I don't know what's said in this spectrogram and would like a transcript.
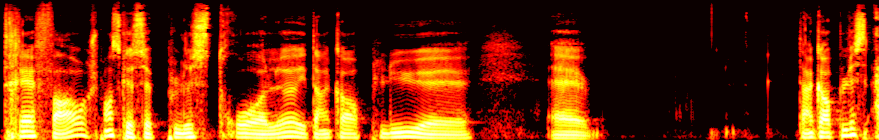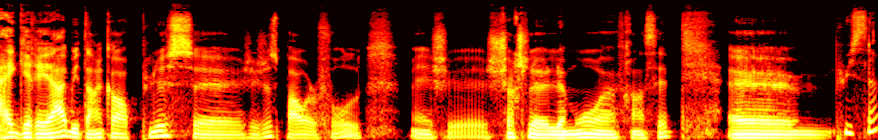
très fort. Je pense que ce plus 3 là est encore plus est encore plus agréable, est encore plus j'ai juste powerful, mais je, cherche le, mot français. puissant?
